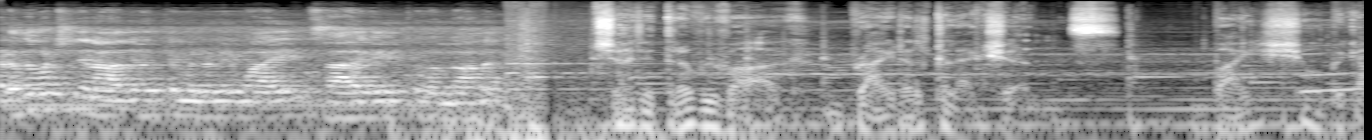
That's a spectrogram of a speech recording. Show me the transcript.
ഇടതുപക്ഷ ജനാധിപത്യ മുന്നണിയുമായി സഹകരിക്കുമെന്നാണ്. Charithra Vivah bridal collections. By shopping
